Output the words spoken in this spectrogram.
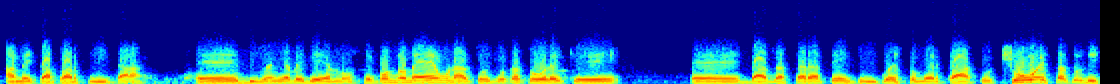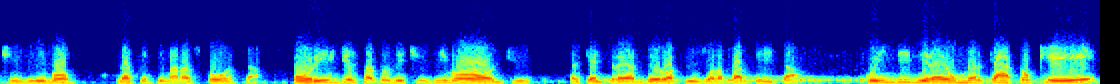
a metà partita? Eh, bisogna vederlo. Secondo me è un altro giocatore che eh, da, da stare attento in questo mercato. Cho è stato decisivo la settimana scorsa, Origi è stato decisivo oggi, perché il 3-0 ha chiuso la partita. Quindi direi un mercato che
